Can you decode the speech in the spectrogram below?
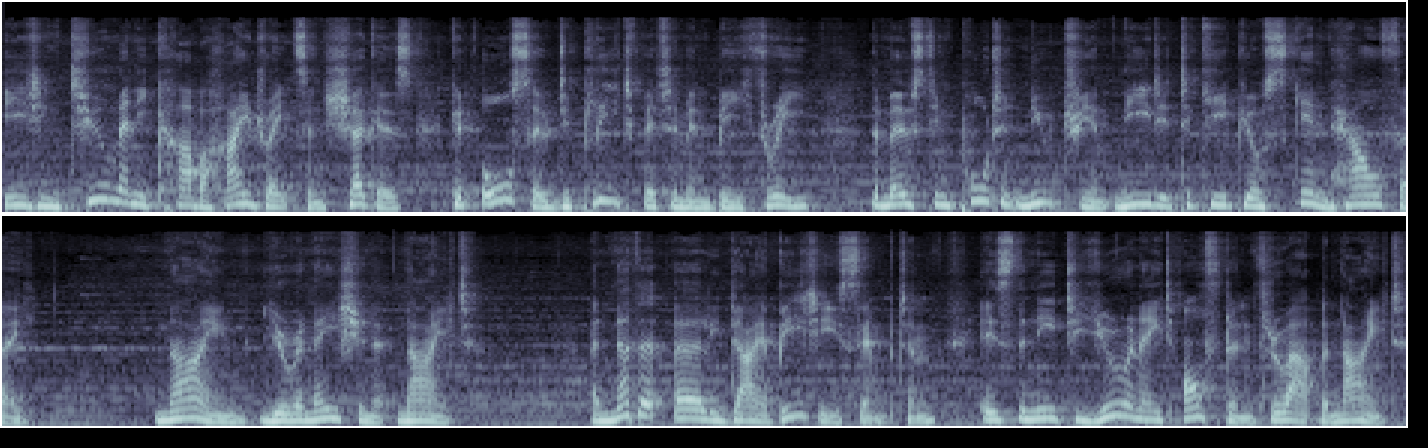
Eating too many carbohydrates and sugars can also deplete vitamin B3, the most important nutrient needed to keep your skin healthy. 9. Urination at night. Another early diabetes symptom is the need to urinate often throughout the night.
